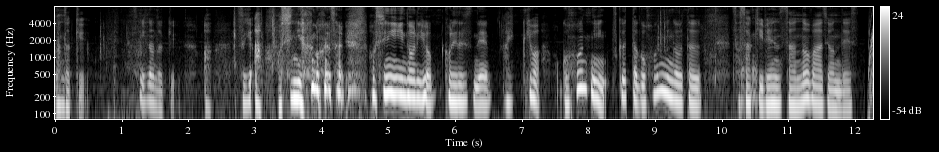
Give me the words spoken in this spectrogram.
なんだっけ次なんだっけ。あ次あ星にごめんなさい。星に祈りをこれですね。はい今日はご本人作ったご本人が歌う佐々木弁さんのバージョンです。は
